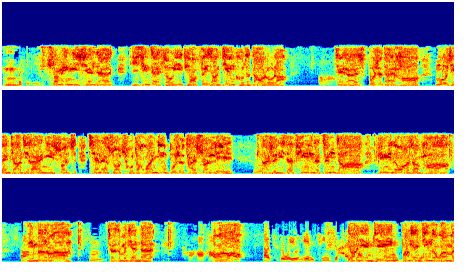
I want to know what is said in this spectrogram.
嗯这什么意思？说明你现在已经在走一条非常艰苦的道路了。哦，这个不是太好。目前讲起来，你说现在所处的环境不是太顺利，嗯但是你在拼命的挣扎，拼命的往上爬，啊明白了吗？嗯，就这么简单，好好好。好不好？那就是我有念经就还好要念经，不念经的话嘛，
